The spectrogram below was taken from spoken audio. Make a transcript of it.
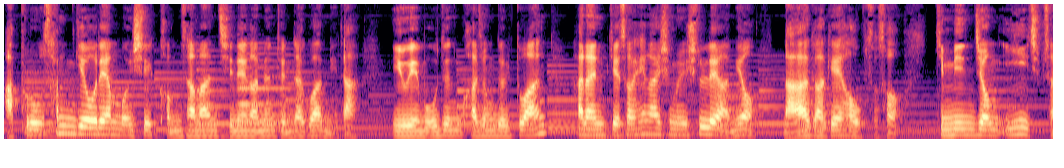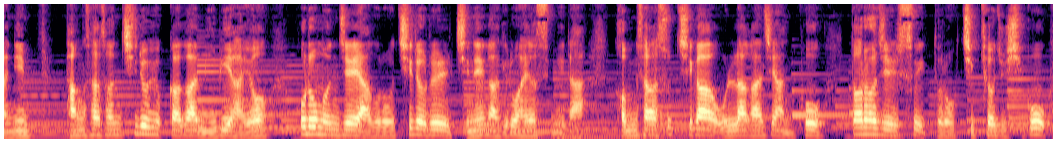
앞으로 3개월에 한 번씩 검사만 진행하면 된다고 합니다. 이후의 모든 과정들 또한 하나님께서 행하심을 신뢰하며 나아가게 하옵소서. 김민정 이 집사님 방사선 치료 효과가 미비하여 호르몬제 약으로 치료를 진행하기로 하였습니다. 검사 수치가 올라가지 않고 떨어질 수 있도록 지켜주시고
